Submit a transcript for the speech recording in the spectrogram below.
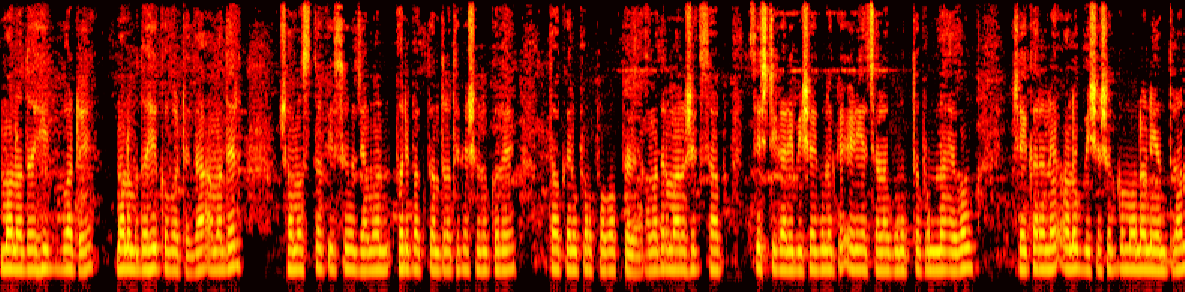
মনোদৈহিক বটে মনোদৈহিকও বটে, যা আমাদের সমস্ত কিছু, যেমন পরিপাকতন্ত্র থেকে শুরু করে ত্বকের উপর প্রভাব ফেলে। আমাদের মানসিক চাপ, সৃষ্টিকারী বিষয়গুলোকে এড়িয়ে চলা গুরুত্বপূর্ণ এবং সেই কারণে অনেক বিশেষজ্ঞ মনোনিয়ন্ত্রণ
